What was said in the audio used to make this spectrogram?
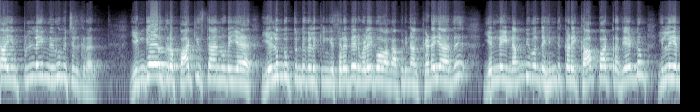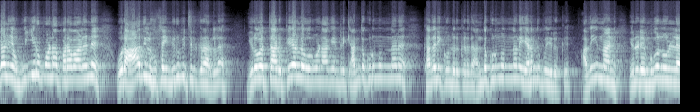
தாயின் பிள்ளைன்னு நிரூபிச்சிருக்கிறார். எங்கேயோ இருக்கிற பாகிஸ்தானுடைய எலும்பு துண்டுகளுக்கு இங்கே சில பேர் விலை போவாங்க. அப்படி நான் கிடையாது. என்னை நம்பி வந்த இந்துக்களை காப்பாற்ற வேண்டும். இல்லை என்றால் என் உயிர் போனால் பரவாயில்லன்னு ஒரு ஆதில் ஹுசைன் நிரூபிச்சிருக்கிறார்ல. இருபத்தாறு பேரில் ஒருவனாக இன்றைக்கு அந்த குடும்பம் தானே கதறி கொண்டிருக்கிறது அந்த குடும்பம் தானே இறந்து போயிருக்கு. அதையும் நான் என்னுடைய முகநூலில்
